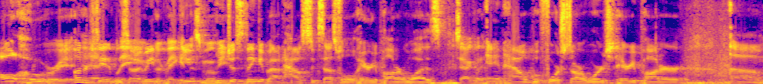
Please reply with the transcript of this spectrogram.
all over it. Understandably they, so. I mean, they're making you, this movie. You just think about how successful Harry Potter was, Exactly. and how before Star Wars, Harry Potter, um,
